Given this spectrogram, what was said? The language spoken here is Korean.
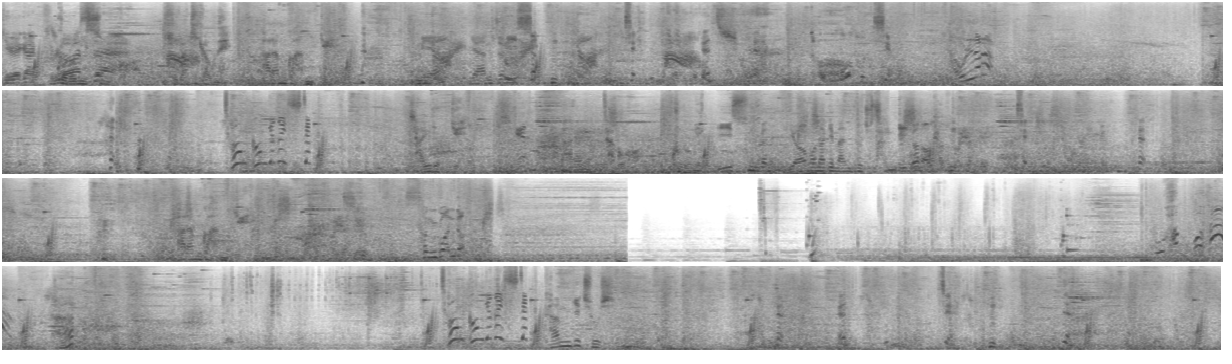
기회가 구름이 굴러왔어. 숨고 기러기가 오네 바람과 함께 미안, 얌전히 있어. 치, 그렇지. 꽃이야, 타올라라. 총 공격을 시작. 자유롭게 바람을 타고 구름이 이 순간을 영원하게 만들어주지. 이건 거야? 바람과 함께 선구한다. 모함 모함. 총 공격을 시작. 감기 조심.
